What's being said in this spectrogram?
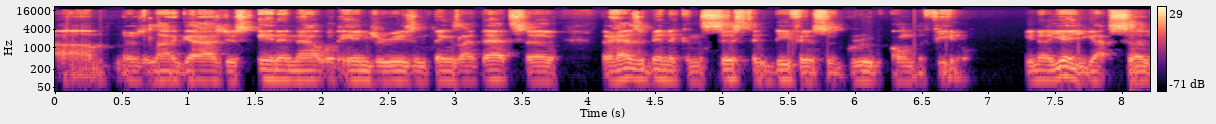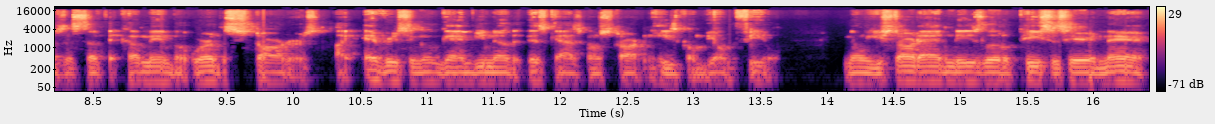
Um, there's a lot of guys just in and out with injuries and things like that. So there hasn't been a consistent defensive group on the field. You know, yeah, you got subs and stuff that come in, but we're the starters. Like every single game, you know that this guy's going to start and he's going to be on the field. You know, when you start adding these little pieces here and there,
